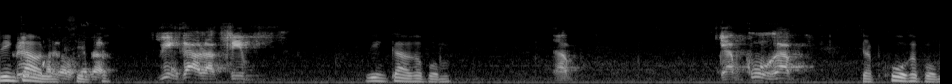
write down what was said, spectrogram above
วิ่งเก้าหลักสิบครับวิ่งเก้าหลักสิบวิ่งเก้าครับผม ครับ จับคู่ครับ จับคู่ครับผม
